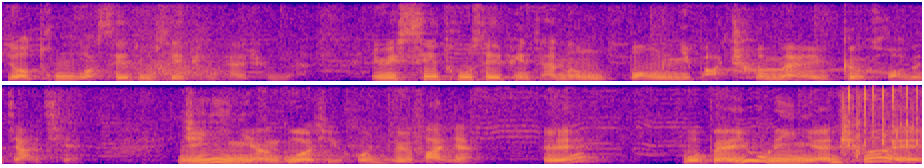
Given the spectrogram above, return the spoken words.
要通过 C to C 平台去卖，因为 C to C 平台能帮你把车卖一个更好的价钱。你这一年过去以后，你会发现，哎，我白用了一年车哎。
